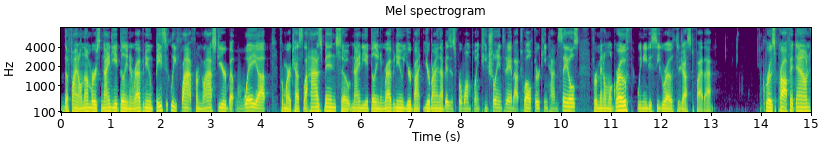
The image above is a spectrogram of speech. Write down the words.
the final numbers, 98 billion in revenue, basically flat from last year, but way up from where Tesla has been. So 98 billion in revenue, you're buying you're buying that business for 1.2 trillion today, about 12, 13 times sales for minimal growth. We need to see growth to justify that. Gross profit down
